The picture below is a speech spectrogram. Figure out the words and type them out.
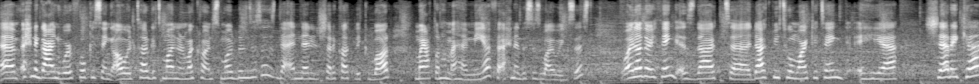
إحنا قاعد we're focusing أو ال target مالنا ال micro and small businesses لأن الشركات الكبار ما يعطونهم أهمية فإحنا this is why we exist. Another thing is that uh, that B2 marketing هي شركة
